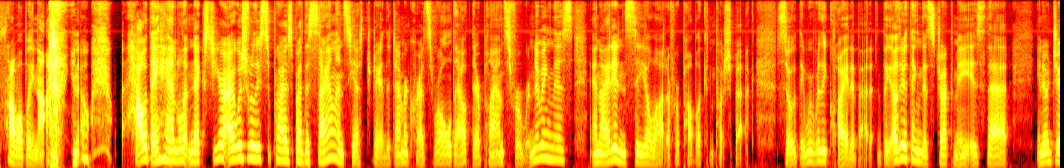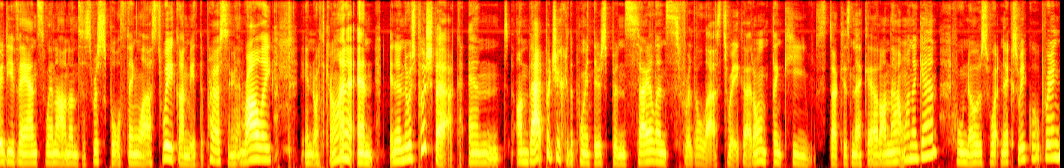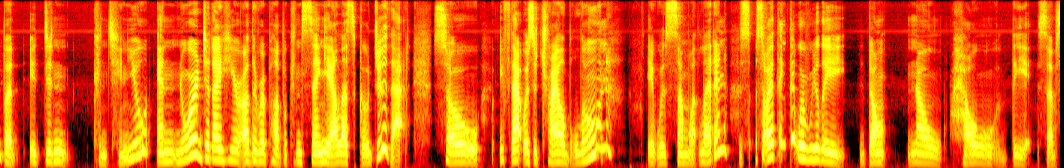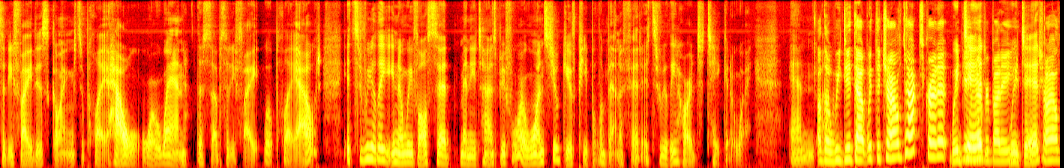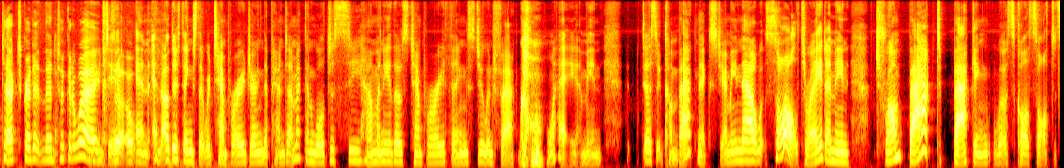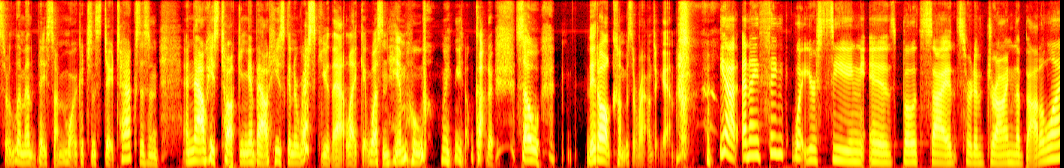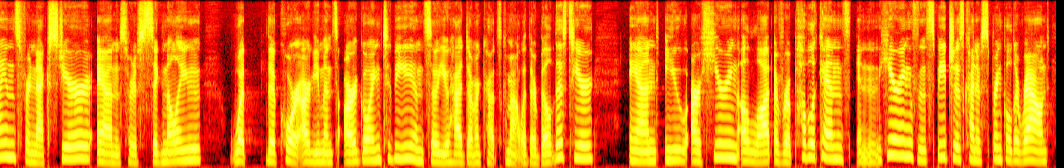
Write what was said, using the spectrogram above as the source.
probably not. You know, how they handle it next year. I was really surprised by the silence yesterday. The Democrats rolled out their plans for renewing this, and I didn't see a lot of Republican pushback. So they were really quiet about it. The other thing that struck me is that, you know, J.D. Vance went on on this risk pool thing last week on Meet the Press and in Raleigh, in North Carolina, and, and then there was pushback. And on that particular point, there's been silence for the last week. I don't think he stuck his neck out on that one again. Who knows what next week will bring, but it didn't continue. And nor did I hear other Republicans saying, yeah, let's go do that. So if that was a trial balloon, it was somewhat leaden. So I think that we really don't know how the subsidy fight is going to play, how or when the subsidy fight will play out. It's really, you know, we've all said many times before, once you give people a benefit, it's really hard to take it away. And although uh, we did that with the child tax credit, we, we did everybody we did child tax credit and then took it away. We did, so. Oh. and and other things that were temporary during the pandemic, and we'll just see how many of those temporary things do in fact go away. I mean, does it come back next year? I mean, now SALT, right? I mean, Trump backed backing what's called SALT. It's a limit based on mortgage and state taxes, and and now he's talking about he's going to rescue that, like it wasn't him who you know got it. So it all comes around again. yeah. And I think what you're seeing is both sides sort of drawing the battle lines for next year and sort of signaling what the core arguments are going to be. And so you had Democrats come out with their bill this year. And you are hearing a lot of Republicans in hearings and speeches kind of sprinkled around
